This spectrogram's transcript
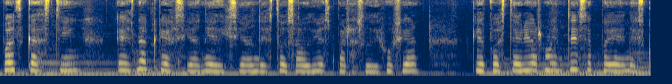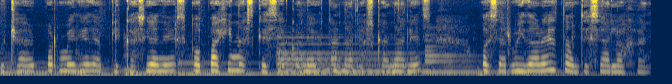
Podcasting es la creación y edición de estos audios para su difusión que posteriormente se pueden escuchar por medio de aplicaciones o páginas que se conectan a los canales o servidores donde se alojan.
